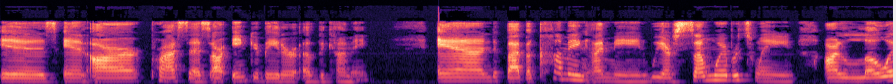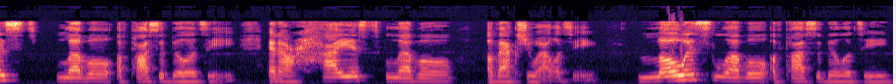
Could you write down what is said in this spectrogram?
is in our process, our incubator of becoming. And by becoming, I mean we are somewhere between our lowest level of possibility and our highest level of actuality. Lowest level of possibility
